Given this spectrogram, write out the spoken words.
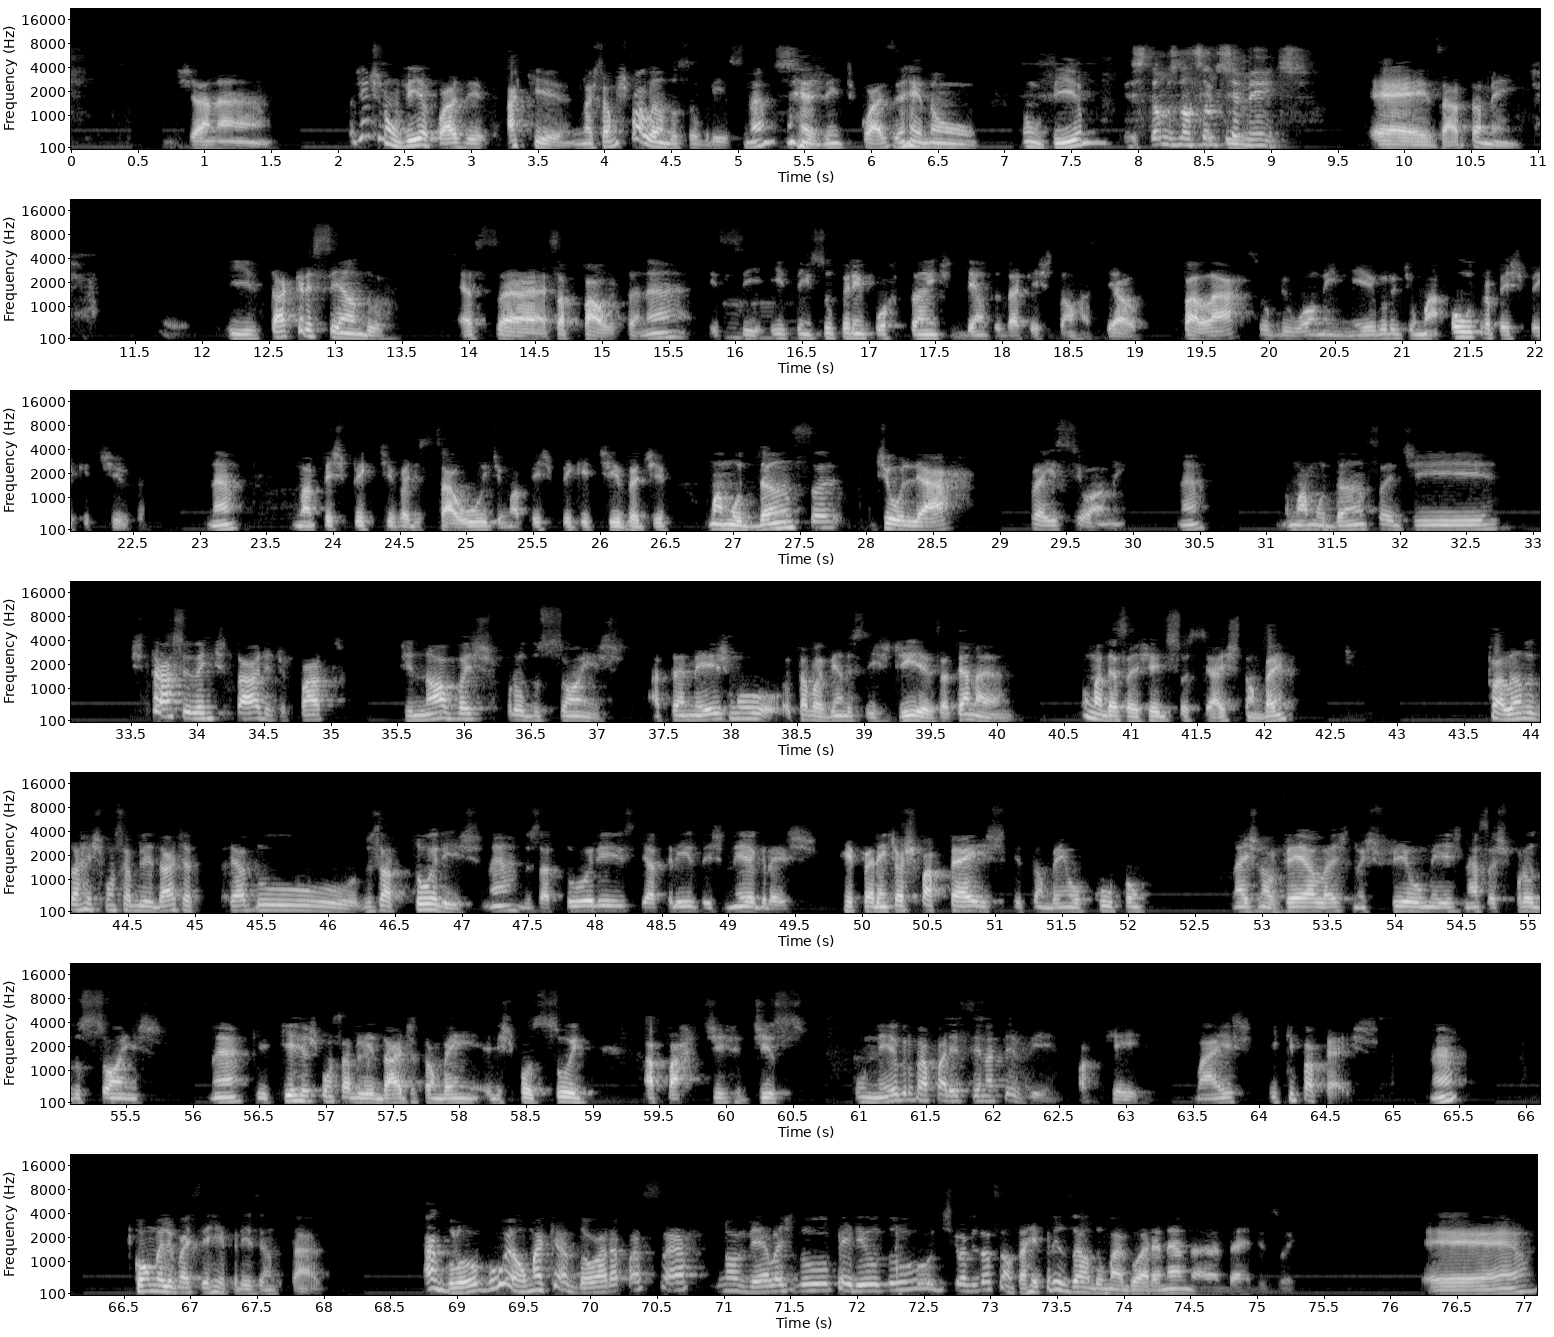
já na a gente não via quase aqui. Nós estamos falando sobre isso, né? A gente quase não não via. Estamos lançando sementes. É, exatamente. E está crescendo essa, essa pauta, né? Esse uhum. item super importante dentro da questão racial. falar sobre o homem negro de uma outra perspectiva, né? Uma perspectiva de saúde, uma perspectiva de uma mudança de olhar para esse homem, né? Uma mudança de, de traço identitário, de fato, de novas produções. Até mesmo, eu estava vendo esses dias, até na uma dessas redes sociais também, falando da responsabilidade até do, dos atores, né? dos atores e atrizes negras, referente aos papéis que também ocupam nas novelas, nos filmes, nessas produções. Né? Que, que responsabilidade também eles possuem a partir disso. O negro vai aparecer na TV, ok, mas e que papéis? Né? Como ele vai ser representado? A Globo é uma que adora passar novelas do período de escravização. Está reprisando uma agora, né, na da 18 É...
